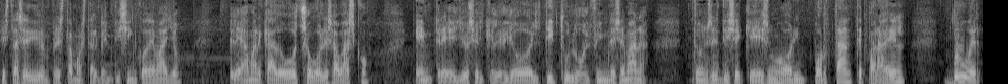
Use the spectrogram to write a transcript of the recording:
está cedido en préstamo hasta el 25 de mayo, le ha marcado ocho goles a Vasco, entre ellos el que le dio el título el fin de semana. Entonces dice que es un jugador importante para él, Duber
